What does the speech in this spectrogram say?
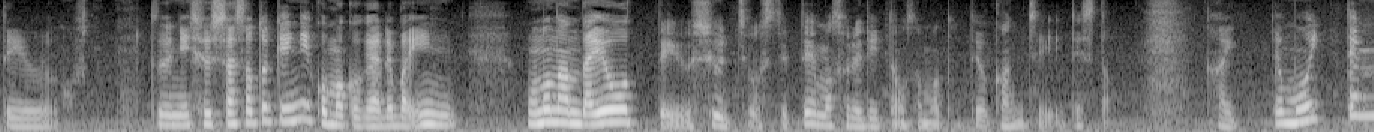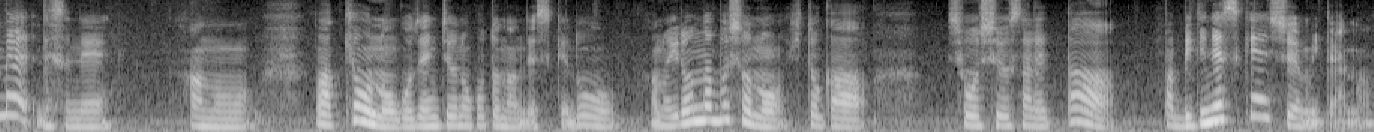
ていう普通に出社した時に細かくやればいいものなんだよっていう周知をしてて、まあ、それで一旦収まったっていう感じでした。はい、でもう1点目ですねあの、まあ、今日の午前中のことなんですけどあのいろんな部署の人が招集された、まあ、ビジネス研修みたいな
